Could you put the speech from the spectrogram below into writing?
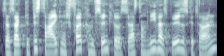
dass er sagt, du bist da eigentlich vollkommen sündlos, du hast noch nie was Böses getan,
